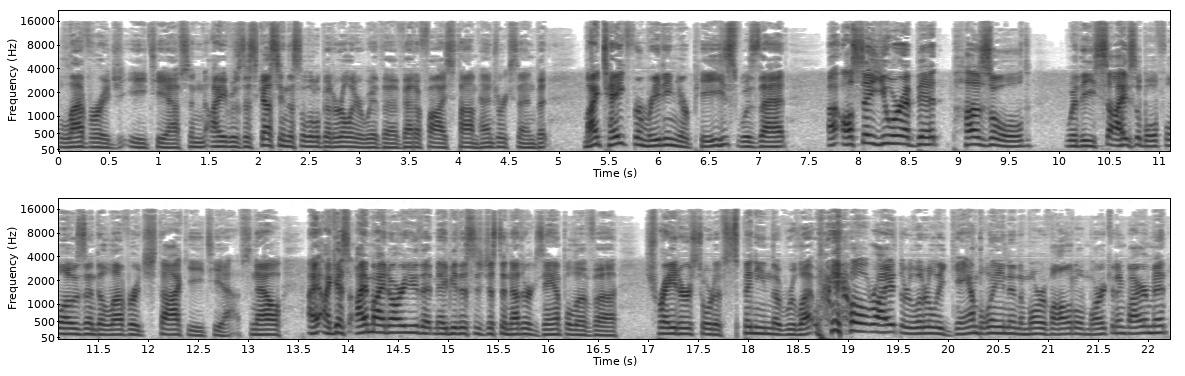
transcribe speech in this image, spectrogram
leverage ETFs. And I was discussing this a little bit earlier with uh, VettaFi's Tom Hendrickson. But my take from reading your piece was that uh, I'll say you were a bit puzzled with the sizable flows into leveraged stock ETFs. Now, I, I, guess I might argue that maybe this is just another example of uh, traders sort of spinning the roulette wheel, right? They're literally gambling in a more volatile market environment.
